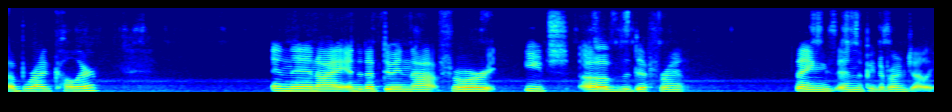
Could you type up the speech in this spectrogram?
a bread color. And then I ended up doing that for each of the different things in the peanut butter and jelly.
